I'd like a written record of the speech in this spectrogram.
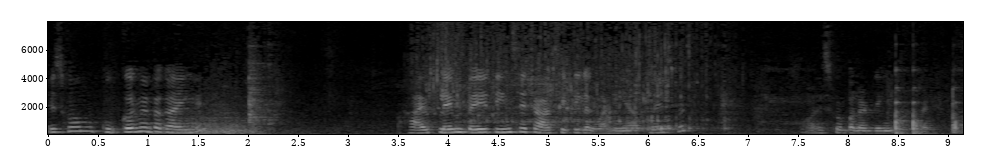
इसको हम कुकर में पकाएँगे। हाई फ्लेम पे तीन से चार सीटी लगवानी है आपने इसमें। और इसको पलट देंगे।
